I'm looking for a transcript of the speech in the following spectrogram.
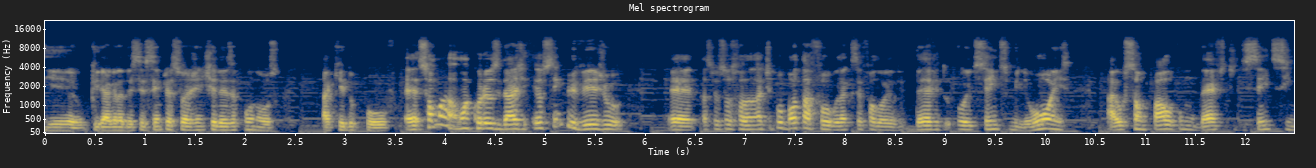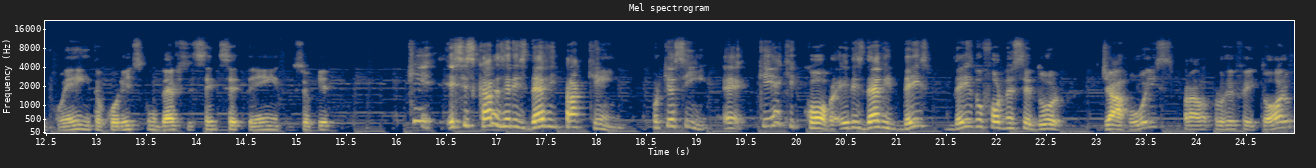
E eu queria agradecer sempre a sua gentileza conosco aqui do povo. É só uma, uma curiosidade. Eu sempre vejo é, as pessoas falando, ah, tipo o Botafogo, né, que você falou, deve 800 milhões, aí o São Paulo com um déficit de 150, o Corinthians com um déficit de 170, não sei o quê. Que, esses caras, eles devem para quem? Porque, assim, é, quem é que cobra? Eles devem desde, desde o fornecedor de arroz para o refeitório,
